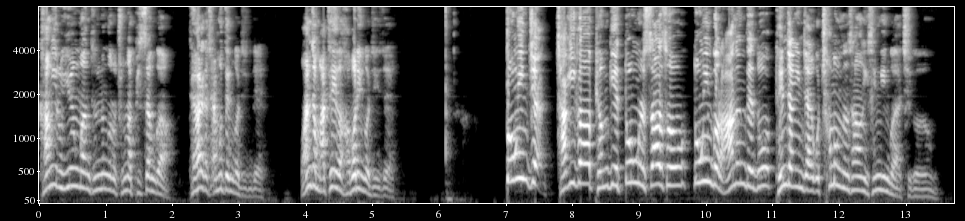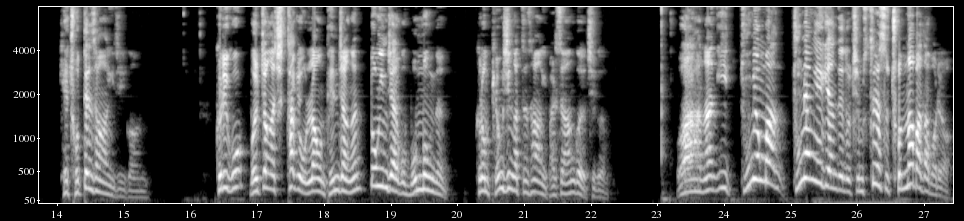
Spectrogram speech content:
강의로 200만원 듣는 거는 존나 비싼 거야. 대가리가 잘못된 거지, 이제. 완전 마태이가 가버린 거지, 이제. 똥인지, 자기가 변기에 똥을 싸서 똥인 걸 아는데도 된장인지 알고 처먹는 상황이 생긴 거야, 지금. 개 좆된 상황이지, 이건. 그리고 멀쩡한 식탁에 올라온 된장은 똥인지 알고 못 먹는 그런 병신 같은 상황이 발생한 거예요, 지금. 와, 난 이 두 명만, 두 명 얘기하는데도 지금 스트레스 존나 받아버려.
